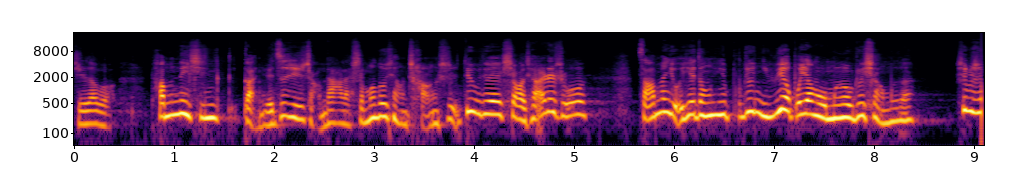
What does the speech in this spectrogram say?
知道不？他们内心感觉自己长大了，什么都想尝试，对不对？小前的时候，咱们有些东西不就你越不让我摸，我就想摸，是不是？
